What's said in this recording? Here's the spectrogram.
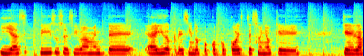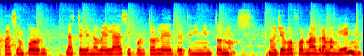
y así sucesivamente ha ido creciendo poco a poco este sueño que, que la pasión por las telenovelas y por todo el entretenimiento nos, nos llevó a formar Drama Millennial.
